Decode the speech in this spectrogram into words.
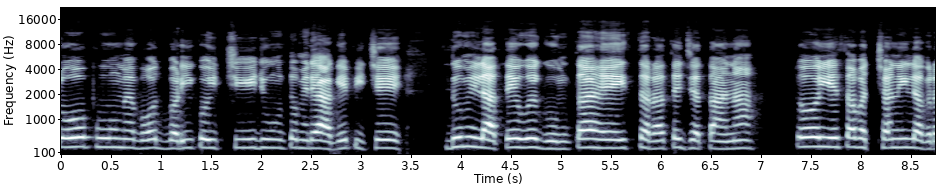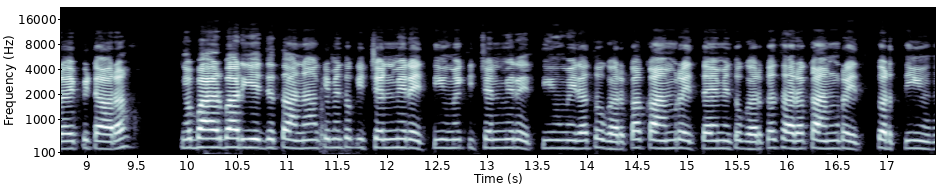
टोप हूँ, मैं बहुत बड़ी कोई चीज़ हूँ तो मेरे आगे पीछे दुम हिलाते हुए घूमता है, इस तरह से जताना। तो ये सब अच्छा नहीं लग रहा है पिटारा। और बार बार ये जताना कि मैं तो किचन में रहती हूँ, मैं किचन में रहती हूँ, मेरा तो घर का काम रहता है, मैं तो घर का सारा काम रह, करती हूँ।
